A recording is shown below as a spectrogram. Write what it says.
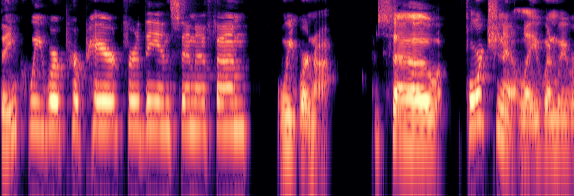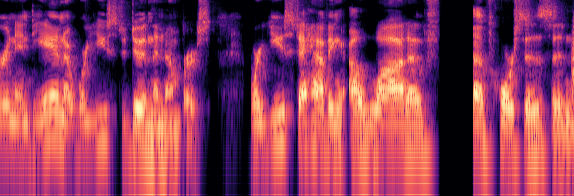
think we were prepared for the incentive fund. We were not. So, fortunately, when we were in Indiana, we're used to doing the numbers. We're used to having a lot of of horses and,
